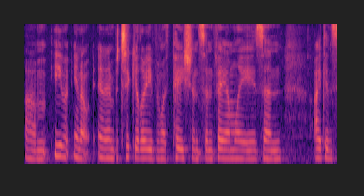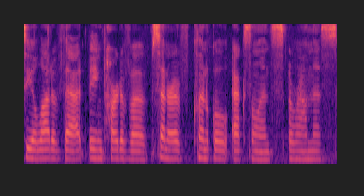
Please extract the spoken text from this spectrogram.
um, even, you know, and in particular, even with patients and families. And I can see a lot of that being part of a center of clinical excellence around this.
